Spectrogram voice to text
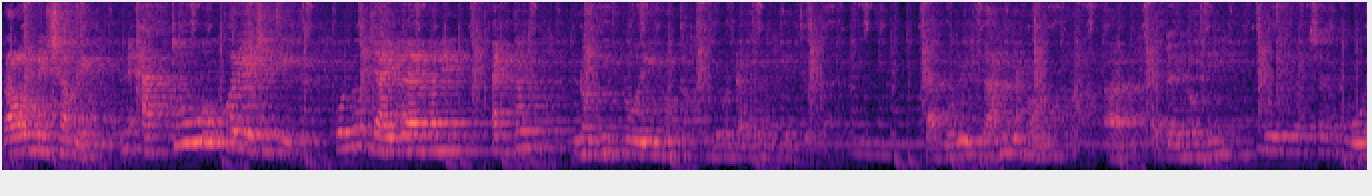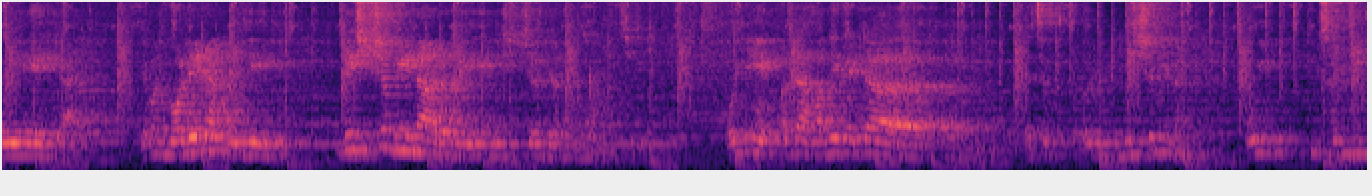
রাউন্ড হিসাবে মানে এত করে এসেছি কোনো জায়গায় মানে একদম নদী বই মতো যেমন লিখেছে ওটা। ডাবরের গান যেমন একটা নদী বয়ে যায়। যেমন বলে না ওই যে বিশ্ব বীণা রবে বিশ্ব জন্ম আছে ওই যে ওটা আমাদের এটা আহ, এসে- ওই বিশ্ব ওই সংগীত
